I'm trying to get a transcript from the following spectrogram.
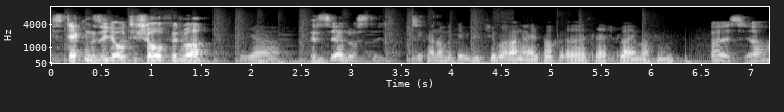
Die stacken sich auch die Schaufeln, wa? Ja. ist ja lustig. Die kann auch mit dem YouTuber-Rang einfach äh, Slash Fly machen. Weiß, ja.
